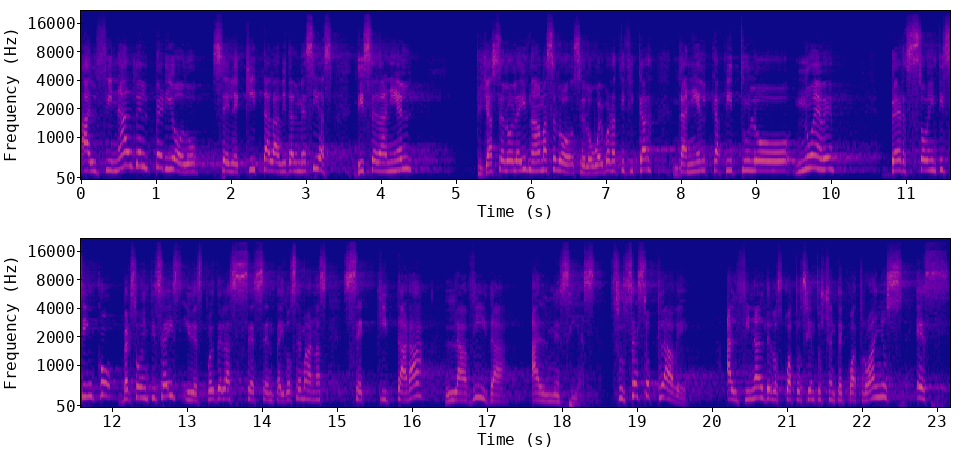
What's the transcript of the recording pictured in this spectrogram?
Al final del periodo se le quita la vida al Mesías. Dice Daniel que ya se lo leí, nada más se lo, se lo vuelvo a ratificar. Daniel capítulo 9, verso 25, verso 26, y después de las 62 semanas se quitará la vida al Mesías. Suceso clave al final de los 484 años es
